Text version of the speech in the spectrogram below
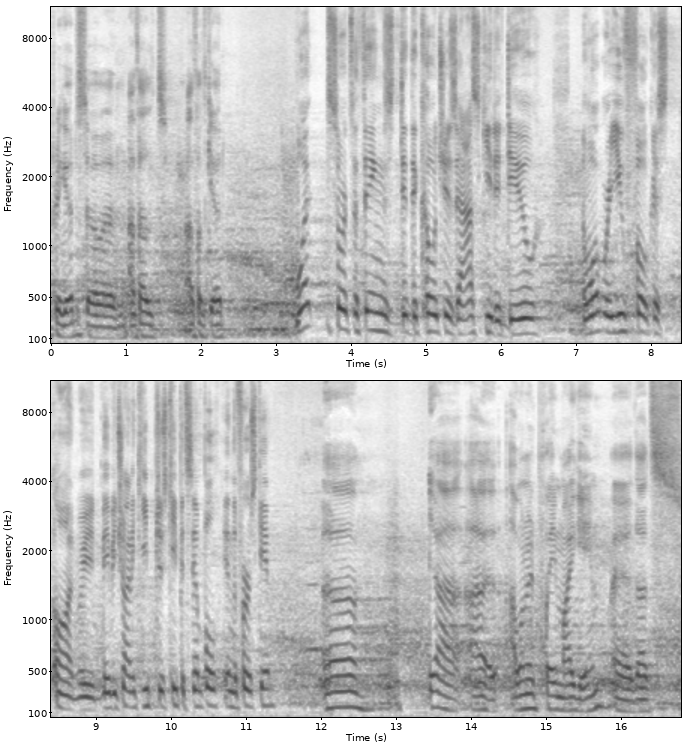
pretty good. So uh, I felt I felt good. What sorts of things did the coaches ask you to do, and what were you focused on? Were you maybe trying to keep just keep it simple in the first game? Uh, yeah, I, I want to play my game. Uh, that's,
